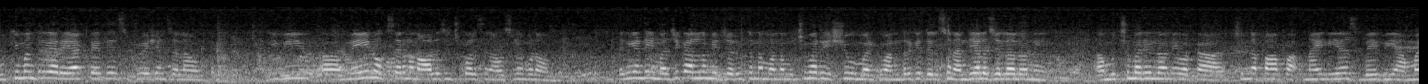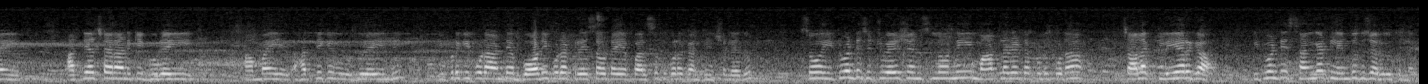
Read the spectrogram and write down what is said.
ముఖ్యమంత్రిగా రియాక్ట్ అయితే సిచ్యువేషన్స్ ఎలా ఉంటాయి? ఇవి మెయిన్ ఒకసారి మనం ఆలోచించుకోవాల్సిన అవసరం కూడా ఉంది. ఎందుకంటే ఈ మధ్యకాలంలో మీరు జరుగుతున్న మొన్న ముచ్చుమర్రి ఇష్యూ మనకి అందరికీ తెలుసు. నంద్యాల జిల్లాలోని ముచ్చుమరిలోని ఒక చిన్న పాప నైన్ ఇయర్స్ బేబీ అమ్మాయి అత్యాచారానికి గురయ్యి అమ్మాయి హత్యకి గురయ్యింది. ఇప్పటికీ కూడా అంటే బాడీ కూడా ట్రేస్ అవుట్ అయ్యే పరిస్థితి కూడా కనిపించలేదు. సో ఇటువంటి సిచ్యువేషన్స్లోని మాట్లాడేటప్పుడు కూడా చాలా క్లియర్గా ఇటువంటి సంఘటనలు ఎందుకు జరుగుతున్నాయి?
